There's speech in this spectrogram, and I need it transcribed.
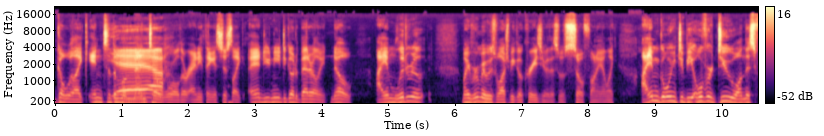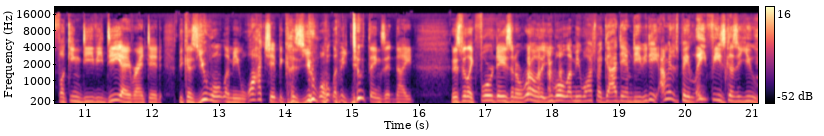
go like into the Yeah. memento world or anything. It's just like and you need to go to bed early. No. I am literally my roommate was watching me go crazy over this. Was so funny. I'm like, I am going to be overdue on this fucking DVD I rented because you won't let me watch it because you won't let me do things at night. And it's been like four days in a row that you won't let me watch my goddamn DVD. I'm gonna have to pay late fees because of you.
